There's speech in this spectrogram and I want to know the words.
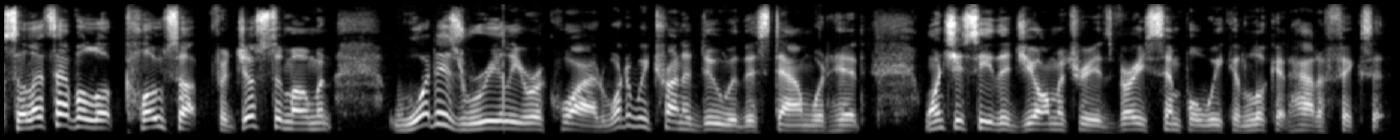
So let's have a look close up for just a moment. What is really required? What are we trying to do with this downward hit? Once you see the geometry, it's very simple. We can look at how to fix it.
